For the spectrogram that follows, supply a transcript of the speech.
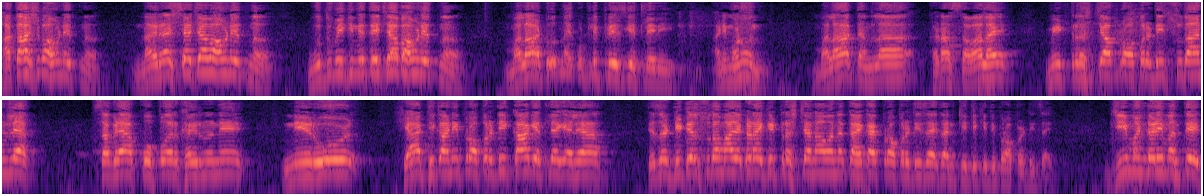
हताश भावनेतनं नैराश्याच्या भावनेतनं उद्विग्नतेच्या भावनेतनं मला आठवत नाही कुठली प्रेस घेतलेली. आणि म्हणून मला त्यांना खडा सवाल आहे मी ट्रस्टच्या प्रॉपर्टीज सुद्धा आणल्यात. सगळ्या कोपर खैरणे नेरूळ ह्या ठिकाणी प्रॉपर्टी का घेतल्या गेल्या? त्याचं डिटेल सुद्धा माझ्याकडे आहे की ट्रस्टच्या नावानं काय काय प्रॉपर्टीज आहेत आणि किती किती प्रॉपर्टीज आहेत. जी मंडळी म्हणतेत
